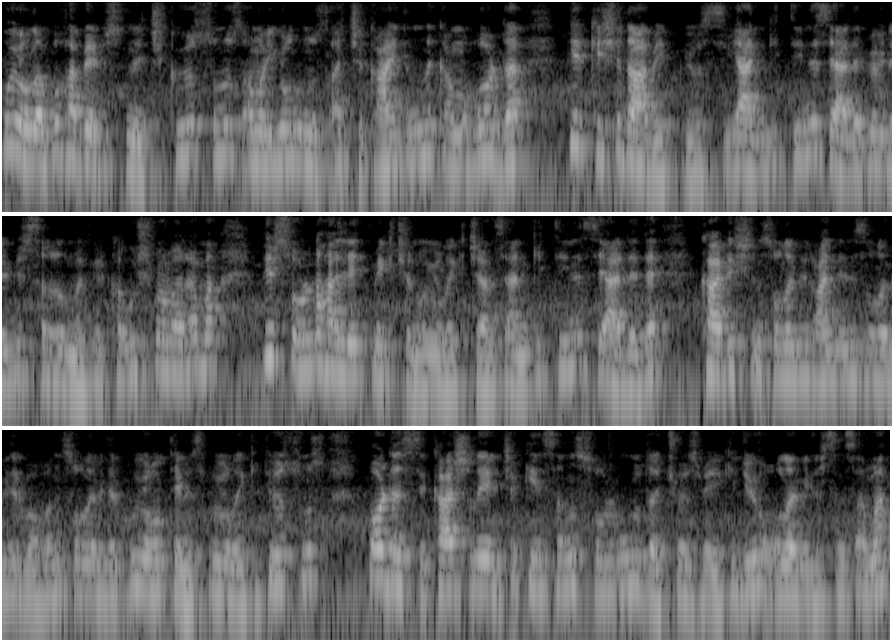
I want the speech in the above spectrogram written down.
Bu yola bu haber üstüne çıkıyorsunuz ama yolunuz açık, aydınlık ama orada bir kişi daha bekliyor. Yani gittiğiniz yerde böyle bir sarılma, bir kavuşma var ama bir sorunu halletmek için o yola gideceksiniz. Yani gittiğiniz yerde de kardeşiniz olabilir, anneniz olabilir, babanız olabilir. Bu yol temiz, bu yola gidiyorsunuz. Orada sizi karşılayacak insanın sorununu da çözmeye gidiyor olabilirsiniz ama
